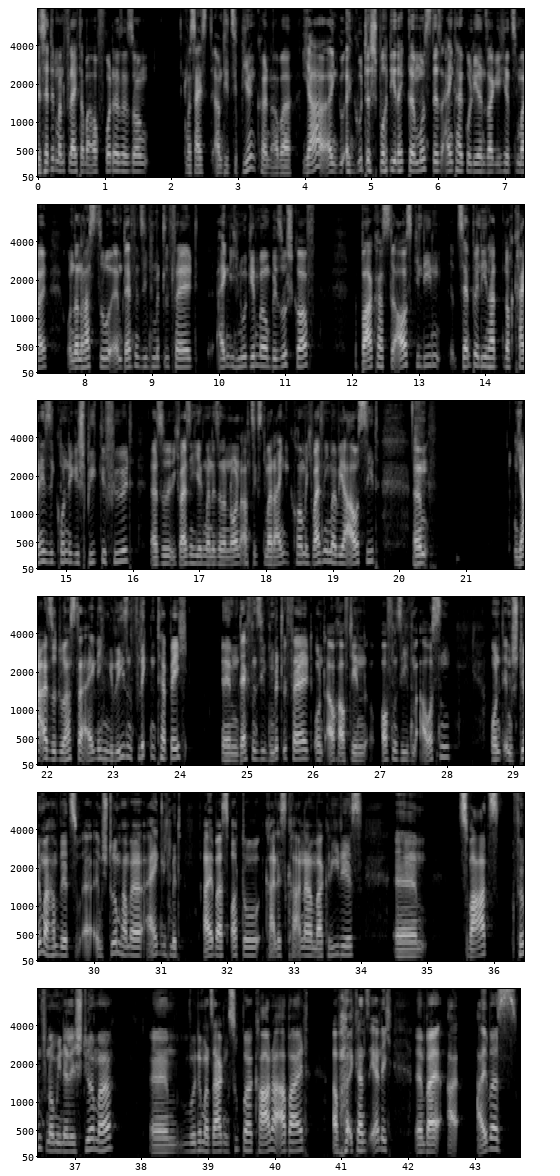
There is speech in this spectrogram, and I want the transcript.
Das hätte man vielleicht aber auch vor der Saison was heißt antizipieren können, aber ja, ein, ein guter Sportdirektor muss das einkalkulieren, sage ich jetzt mal. Und dann hast du im defensiven Mittelfeld eigentlich nur Gimba und Besuschkow. Bark hast du ausgeliehen. Zempelin hat noch keine Sekunde gespielt gefühlt. Also ich weiß nicht, irgendwann ist er am 89. Mal reingekommen. Ich weiß nicht mal, wie er aussieht. Ähm, ja, also du hast da eigentlich einen riesen Flickenteppich im defensiven Mittelfeld und auch auf den offensiven Außen. Und im Stürmer haben wir jetzt, äh, im Sturm haben wir eigentlich mit Albers, Otto, Kaliskana, Magridis, ähm, Zwarz, fünf nominelle Stürmer, ähm, würde man sagen, super Kaderarbeit. Aber ganz ehrlich, äh, bei Albers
